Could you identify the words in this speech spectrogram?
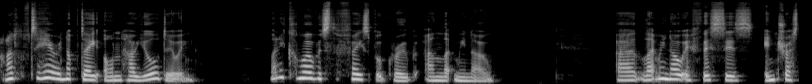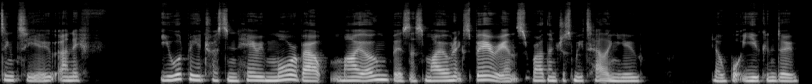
I'd love to hear an update on how you're doing. Why don't you come over to the Facebook group and let me know? Uh, let me know if this is interesting to you and if you would be interested in hearing more about my own business, my own experience, rather than just me telling you, you know, what you can do.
